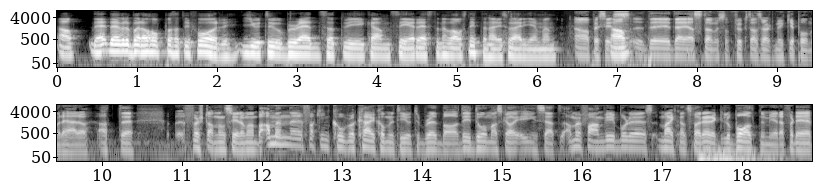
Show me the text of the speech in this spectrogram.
ja, det, det, är väl bara att hoppas att vi får YouTube Red så att vi kan se resten av avsnitten här i Sverige, men... Ja, precis. Ja. Det är det jag stör mig så fruktansvärt mycket på med det här. Att eh, först annonserar man bara ja men eh, fucking Cobra Kai kommer till YouTube Red bara. Det är då man ska inse att ja men fan, vi borde marknadsföra det globalt numera, för det är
